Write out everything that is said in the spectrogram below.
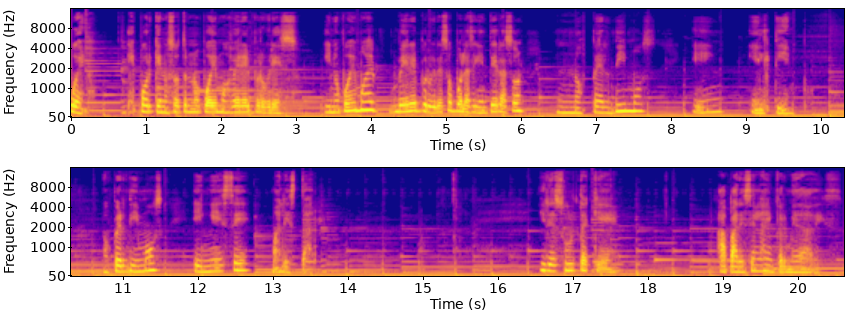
Bueno, es porque nosotros no podemos ver el progreso. Y no podemos ver el progreso por la siguiente razón. Nos perdimos en el tiempo. Nos perdimos en ese malestar. Y resulta que aparecen las enfermedades.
